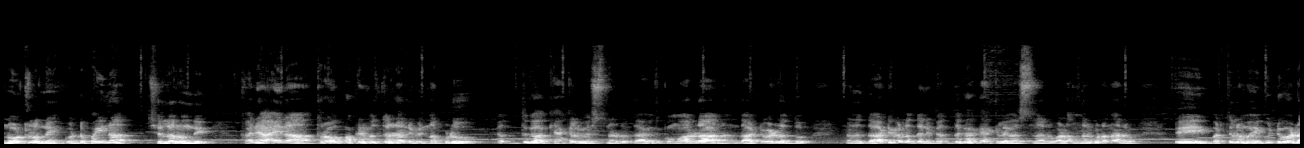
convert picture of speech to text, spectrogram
నోట్లు ఉన్నాయి గుడ్డ పైన చిల్లర ఉంది కానీ ఆయన త్రోవ పక్కన వెళ్తున్నాడని విన్నప్పుడు పెద్దగా కేకలు వేస్తున్నాడు. దావిద కుమారుడా నన్ను దాటి వెళ్ళొద్దు. నన్ను దాటి వెళ్ళొద్దని పెద్దగా కేకలు వేస్తున్నారు. వాళ్ళందరూ కూడా అన్నారు ఏయ్ భర్తలమై గుడ్డివాడ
